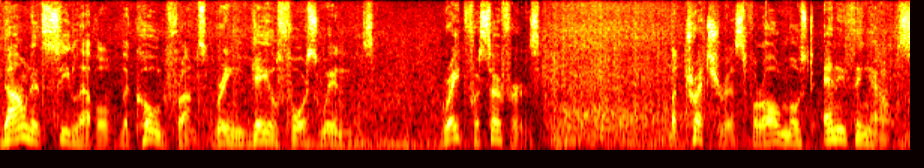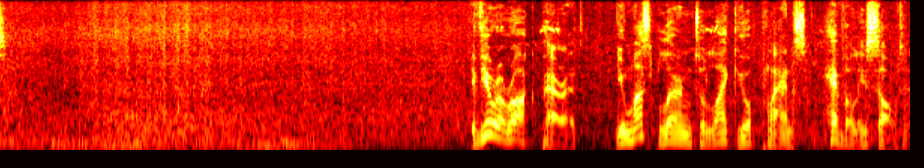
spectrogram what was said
Down at sea level, the cold fronts bring gale force winds. Great for surfers, but treacherous for almost anything else. If you're a rock parrot, you must learn to like your plants heavily salted.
